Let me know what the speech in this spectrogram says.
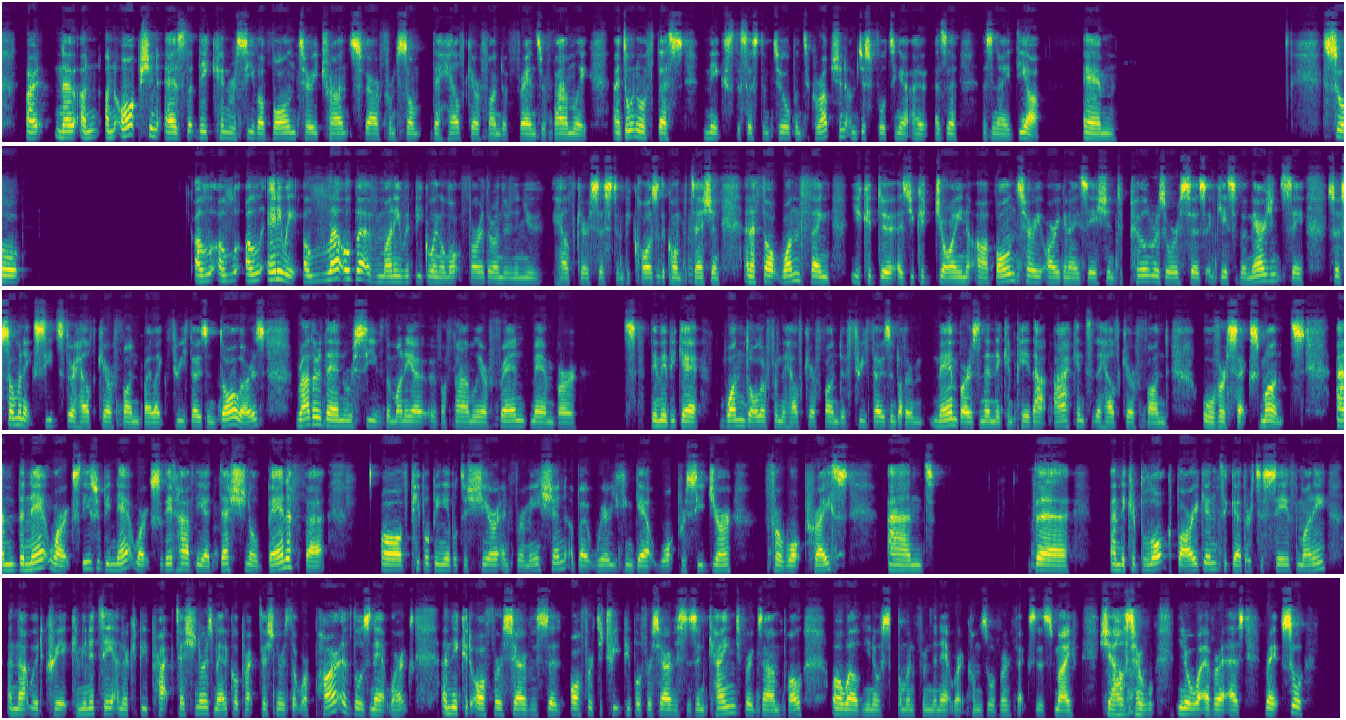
Now, an, an option is that they can receive a voluntary transfer from some the healthcare fund of friends or family. I don't know if this makes the system too open to corruption. I'm just floating it out as a as an idea. Um, so a, a, a, anyway, a little bit of money would be going a lot further under the new healthcare system because of the competition. And I thought one thing you could do is you could join a voluntary organization to pool resources in case of emergency. So if someone exceeds their healthcare fund by like $3,000, rather than receive the money out of a family or friend member they maybe get one dollar from the healthcare fund of 3,000 other members, and then they can pay that back into the healthcare mm. fund over six months. And the networks, these would be networks, so they'd have the additional benefit of people being able to share information about where you can get what procedure for what price. And the and they could block bargain together to save money and that would create community and there could be practitioners medical practitioners that were part of those networks and they could offer services offer to treat people for services in kind for example. Oh well you know someone from the network comes over and fixes my shelves or you know whatever it is right? So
